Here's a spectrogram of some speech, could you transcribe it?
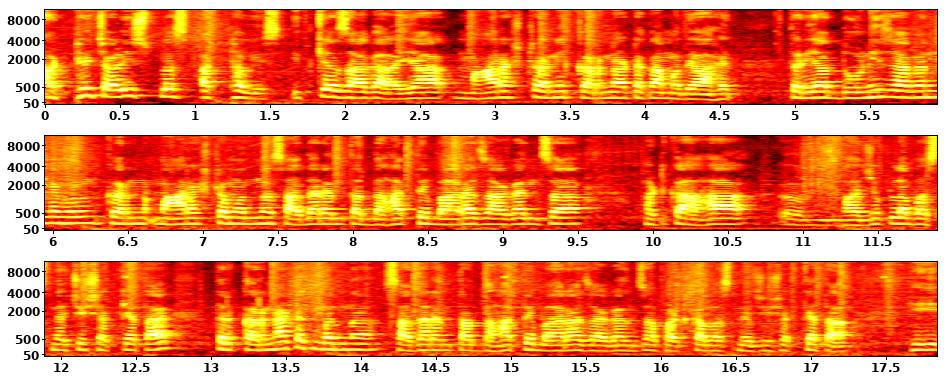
अठ्ठेचाळीस प्लस अठ्ठावीस इतक्या जागा या महाराष्ट्र आणि कर्नाटकामध्ये आहेत. तर या दोन्ही जागांना मिळून कर्न महाराष्ट्रामधनं साधारणतः दहा ते बारा जागांचा फटका हा भाजपला बसण्याची शक्यता आहे. तर कर्नाटकमधनं साधारणतः दहा ते बारा जागांचा फटका बसण्याची शक्यता ही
